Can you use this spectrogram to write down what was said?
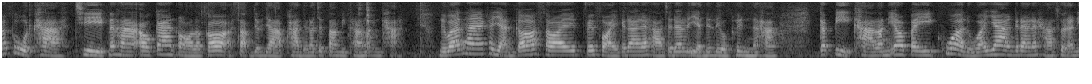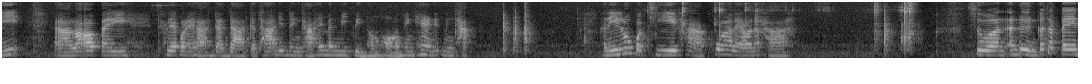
มะกรูดค่ะ ฉีกนะคะ เอาก้านออกแล้วก็สับหยาบๆค่ะ เดี๋ยวเราจะตำอีกครั้งหนึ่งค่ะ หรือว่าถ้าขยันก็ซอยฝอยๆก็ได้นะคะ จะได้ละเอียดได้เร็วขึ้นนะคะกะปิค่ะเรานี้เอาไปคั่วหรือว่าย่างก็ได้นะคะ ส่วนอันนี้เราเอาไปเรียกว่าอะไรคะดัดดาดกระทะนิดนึงค่ะ ให้มันมีกลิ่นหอมๆแห้งๆนิดนึงค่ะ อันนี้ลูกปักชีค่ะคั่วแล้วนะคะ ส่วนอันอื่นก็จะเป็น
